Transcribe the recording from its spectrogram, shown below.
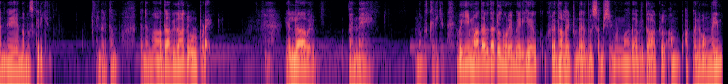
തന്നെ നമസ്കരിക്കുന്നു. എന്റെ അർത്ഥം തന്റെ മാതാപിതാക്കൾ ഉൾപ്പെടെ എല്ലാവരും തന്നെ നമസ്കരിക്കുന്നു. അപ്പോൾ ഈ മാതാപിതാക്കൾ എന്ന് പറയുമ്പോൾ എനിക്ക് കുറേ നാളായിട്ടുണ്ടായിരുന്നൊരു സംശയമാണ്. മാതാപിതാക്കൾ അപ്പനും അമ്മയും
